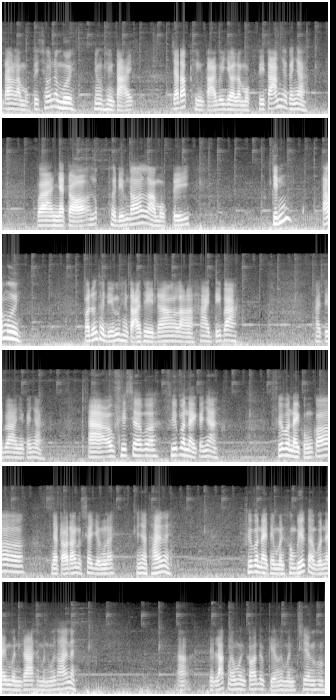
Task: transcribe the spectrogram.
đang là một tỷ số 50 nhưng hiện tại giá đất hiện tại bây giờ là 1 tỷ 8 nha cả nhà. Và nhà trọ lúc thời điểm đó là 1 tỷ 9 80 và đến thời điểm hiện tại thì đang là 2 tỷ 3 2 tỷ 3 nha cả nhà. À ở phía phía bên này cả nhà. Phía bên này cũng có nhà trọ đang được xây dựng đây. Cái nhà thái này phía bên này thì mình không biết là bữa nay mình ra thì mình mới thấy này. À, thì lát nữa mình có điều kiện thì mình xem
